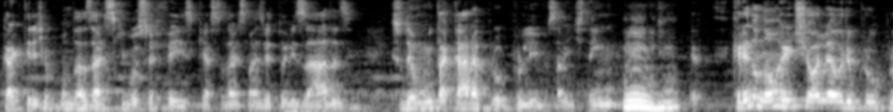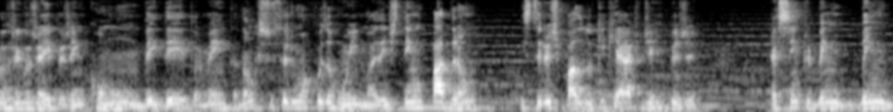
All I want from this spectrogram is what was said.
característica por conta das artes que você fez, que é essas artes mais vetorizadas. Isso deu muita cara pro, pro livro, sabe? A gente tem. Uhum. Querendo ou não, a gente olha pro, pros livros de RPG em comum, DD, Tormenta. Não que isso seja uma coisa ruim, mas a gente tem um padrão estereotipado do que é arte de RPG. É sempre bem, bem,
